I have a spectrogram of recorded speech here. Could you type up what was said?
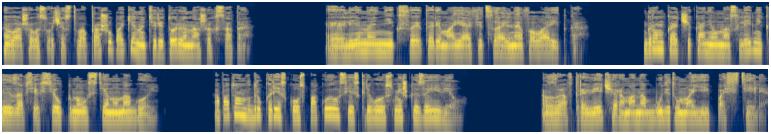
«Ваше Высочество, прошу покинуть территорию наших сата. Элина Никсетери — моя официальная фаворитка». Громко отчеканил наследника и изо всех сил пнул стену ногой. А потом вдруг резко успокоился и с кривой усмешкой заявил. «Завтра вечером она будет в моей постели,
